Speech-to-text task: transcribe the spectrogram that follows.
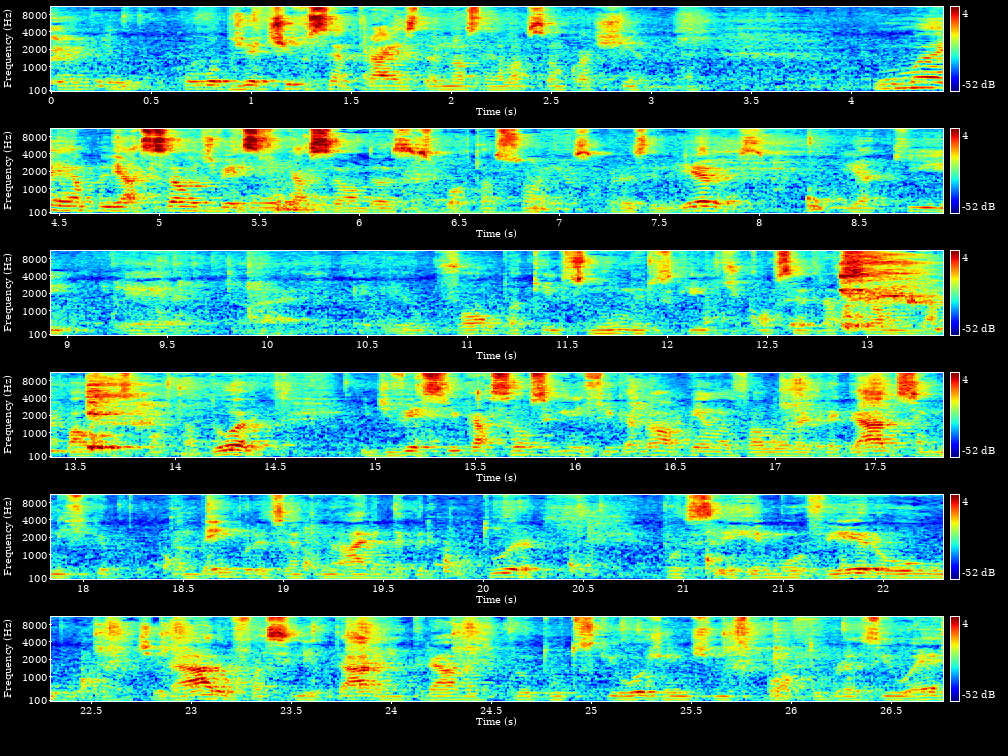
como, como, objetivos centrais da nossa relação com a China. Né? Uma é a ampliação e diversificação das exportações brasileiras, e aqui é, eu volto àqueles números que, de concentração da pauta exportadora, e diversificação significa não apenas valor agregado, significa também, por exemplo, na área da agricultura, você remover ou tirar ou facilitar a entrada de produtos que hoje a gente não exporta. O Brasil é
